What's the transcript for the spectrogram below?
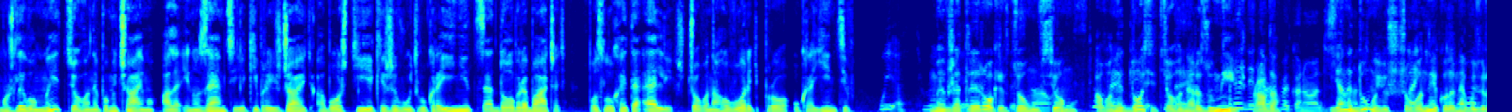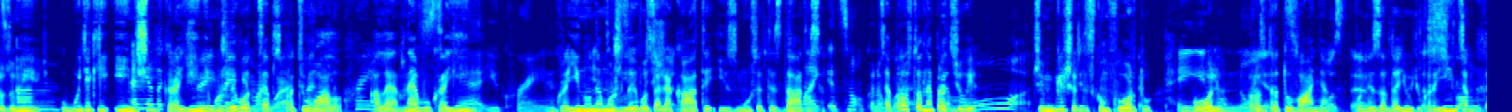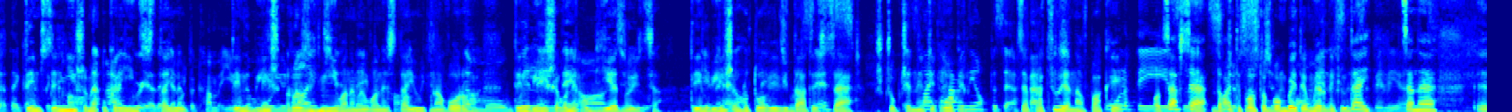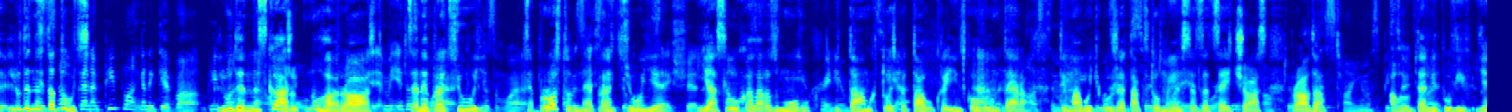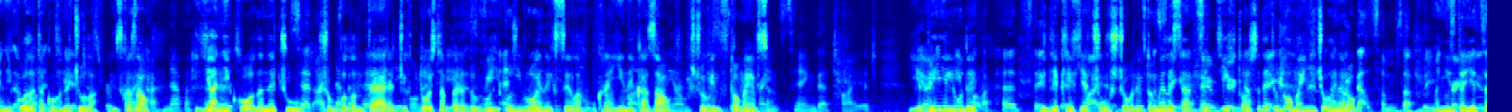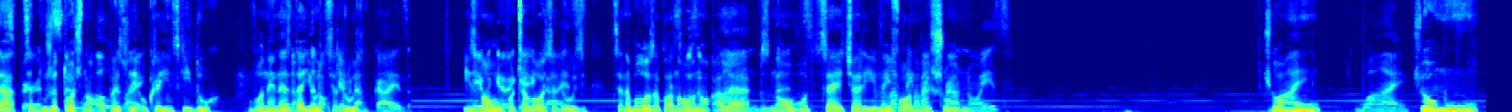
Можливо, ми цього не помічаємо, але іноземці, які приїжджають, або ж ті, які живуть в Україні, це добре бачать. Послухайте Еллі, що вона говорить про українців. Ми вже три роки в цьому всьому, а вони досі цього не розуміють, правда? Я не думаю, що вони коли-небудь зрозуміють. У будь-якій іншій країні, можливо, це б спрацювало, але не в Україні. Україну неможливо залякати і змусити здатися. Це просто не працює. Чим більше дискомфорту, болю, роздратування вони завдають українцям, тим сильнішими українці стають, тим більш розгніваними вони стають на ворога, тим більше вони об'єднуються, тим більше готові віддати все, щоб чинити опір. Це працює навпаки. Оце все. Давайте просто бомбити мирних людей. Це не е, люди не здадуться. Люди не скажуть, ну гаразд, це не працює. Це просто не працює. Я слухала розмову, і там хтось питав українського волонтера. Ти, мабуть, уже так втомився за цей час, правда? А волонтер відповів: Я ніколи такого не чула. Він сказав: Я ніколи не чув, щоб волонтери чи хтось на передовій у збройних силах України казав, що він втомився. Єдині люди, від яких я чув, що вони втомилися, це ті, хто сидить удома і нічого не робить. Мені здається, це дуже точно описує український дух. Вони не здаються, друзі. І знову почалося, друзі. Це не було заплановано, але знову цей чарівний фоновий шум. Чому? Чому?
